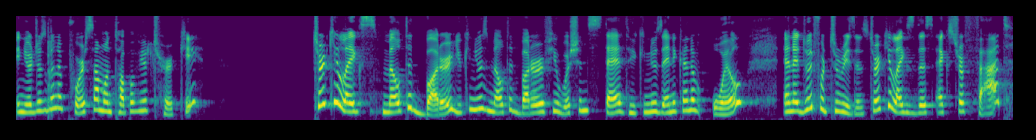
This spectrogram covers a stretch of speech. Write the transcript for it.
and you're just gonna pour some on top of your turkey. Turkey likes melted butter. You can use melted butter if you wish instead. You can use any kind of oil. And I do it for two reasons. Turkey likes this extra fat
